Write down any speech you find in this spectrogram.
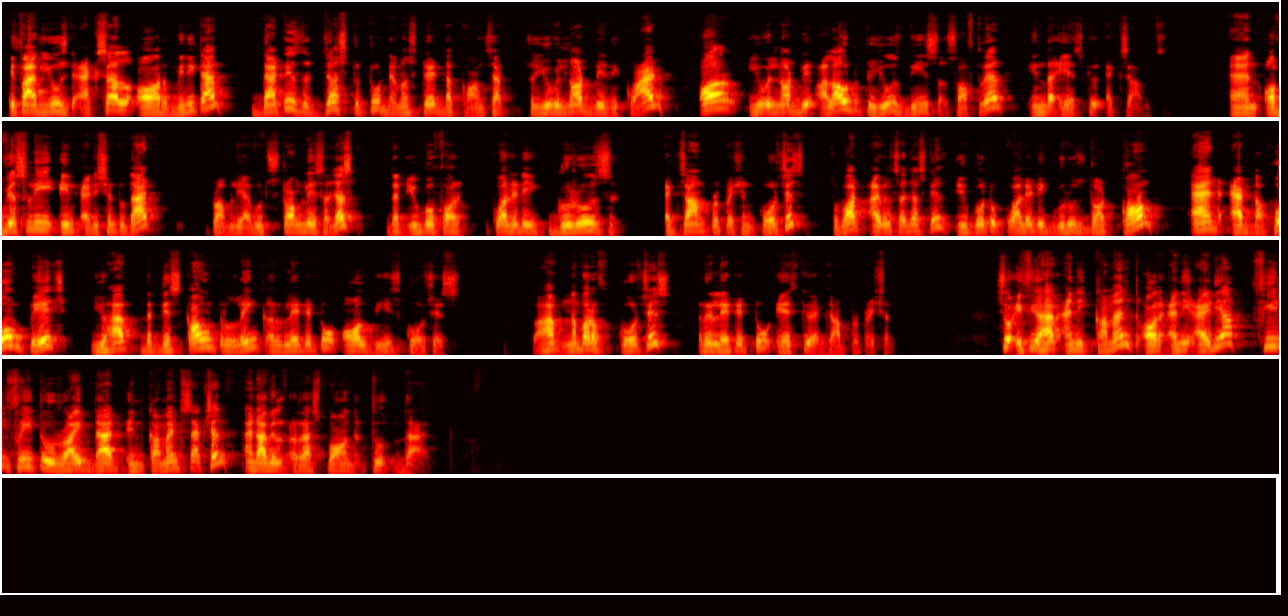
if I have used Excel or Minitab, that is just to demonstrate the concept. So you will not be required or you will not be allowed to use these software in the ASQ exams. And obviously, in addition to that, probably I would strongly suggest that you go for Quality Gurus exam preparation courses. So what I will suggest is you go to qualitygurus.com and at the home page, you have the discount link related to all these courses. So, I have number of courses related to ASQ exam preparation. So, if you have any comment or any idea, feel free to write that in comment section and I will respond to that.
